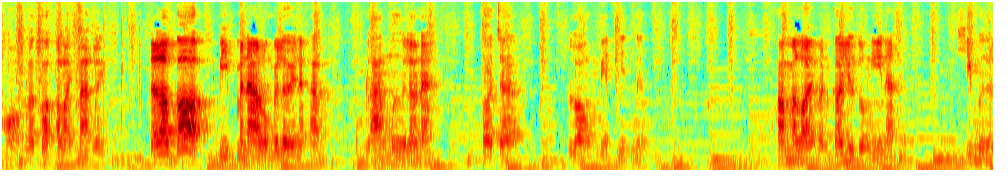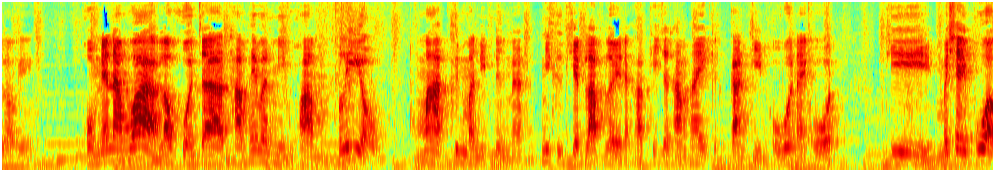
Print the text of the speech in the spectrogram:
หอมแล้วก็อร่อยมากเลย แล้วเราก็บีบมะนาวลงไปเลยนะครับ ผมล้างมือแล้วนะ ก็จะลองเม็ดนิดนึง ความอร่อยมันก็อยู่ตรงนี้นะ ที่มือเราเอง ผมแนะนำว่าเราควรจะทำให้มันมีความเปรี้ยวมากขึ้นมานิดนึงนะ นี่คือเคล็ดลับเลยนะครับ ที่จะทำให้การกินโอเวอร์ไนท์โอ๊ต ที่ไม่ใช่พวก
